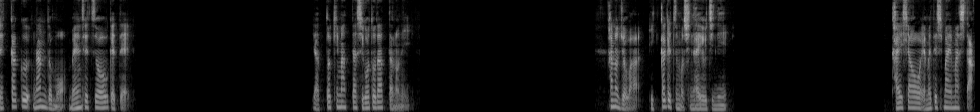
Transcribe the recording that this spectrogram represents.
せっかく何度も面接を受けて、やっと決まった仕事だったのに、彼女は1ヶ月もしないうちに、会社を辞めてしまいました。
